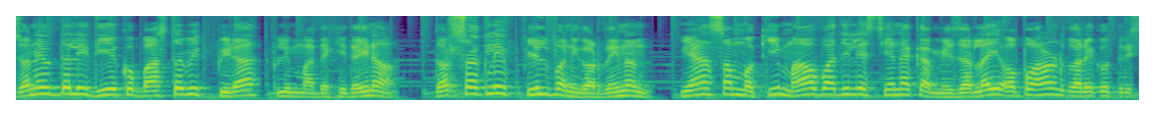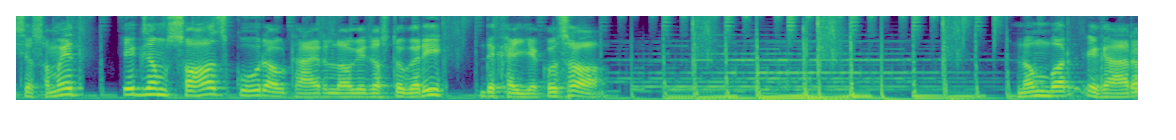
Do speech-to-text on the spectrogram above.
जनयुद्धले दिएको वास्तविक पीडा फिल्ममा देखिँदैन। दर्शकले फिल पनि गर्दैनन्। यहाँसम्म कि माओवादीले सेनाका मेजरलाई अपहरण गरेको दृश्य समेत एकदम सहज कुहुरा उठाएर लगे जस्तो गरी देखाइएको छ। नम्बर एघार।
